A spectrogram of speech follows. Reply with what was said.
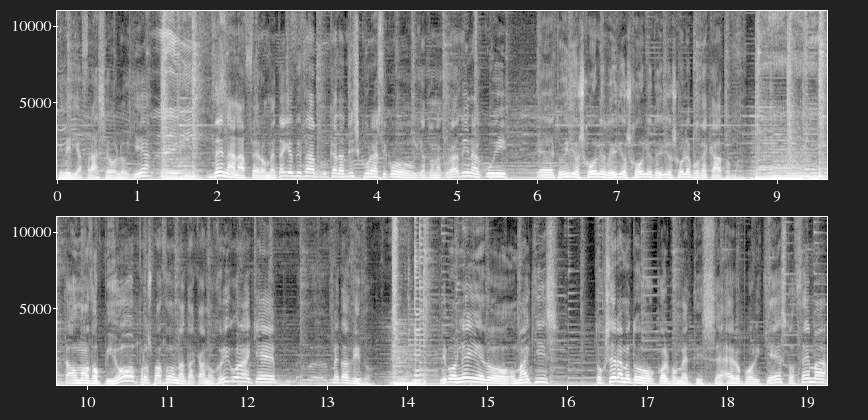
την ίδια φρασεολογία. Δεν αναφέρω μετά γιατί θα καταντήσει κουραστικό για τον ακροατή να ακούει ε, το ίδιο σχόλιο, το ίδιο σχόλιο, το ίδιο σχόλιο από 10 άτομα. Τα ομαδοποιώ, προσπαθώ να τα κάνω γρήγορα και ε, μεταδίδω. Λοιπόν, λέει εδώ ο Μάκης, το ξέραμε το κόλπο με τις αεροπορικές, το θέμα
